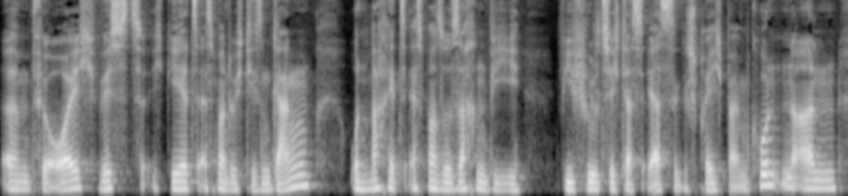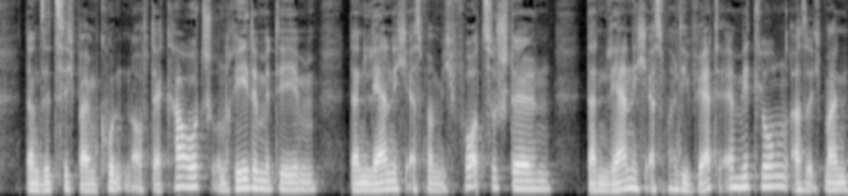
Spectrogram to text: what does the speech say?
ähm, für euch wisst, ich gehe jetzt erstmal durch diesen Gang und mache jetzt erstmal so Sachen wie wie fühlt sich das erste Gespräch beim Kunden an, dann sitze ich beim Kunden auf der Couch und rede mit dem, dann lerne ich erstmal mich vorzustellen, dann lerne ich erstmal die Wertermittlung, also ich meine,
